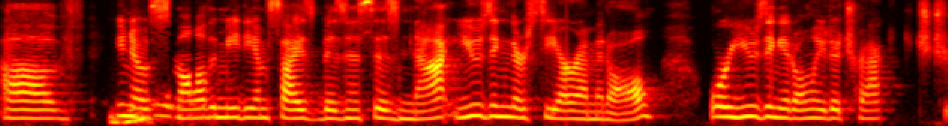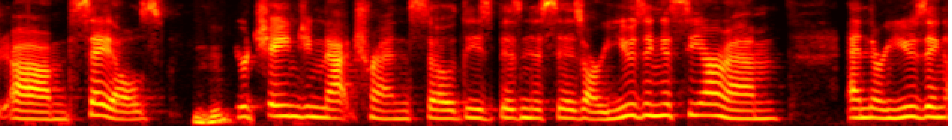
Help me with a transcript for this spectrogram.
of, you know, mm-hmm. small to medium sized businesses not using their CRM at all or using it only to track um, sales, mm-hmm. you're changing that trend. So these businesses are using a CRM and they're using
